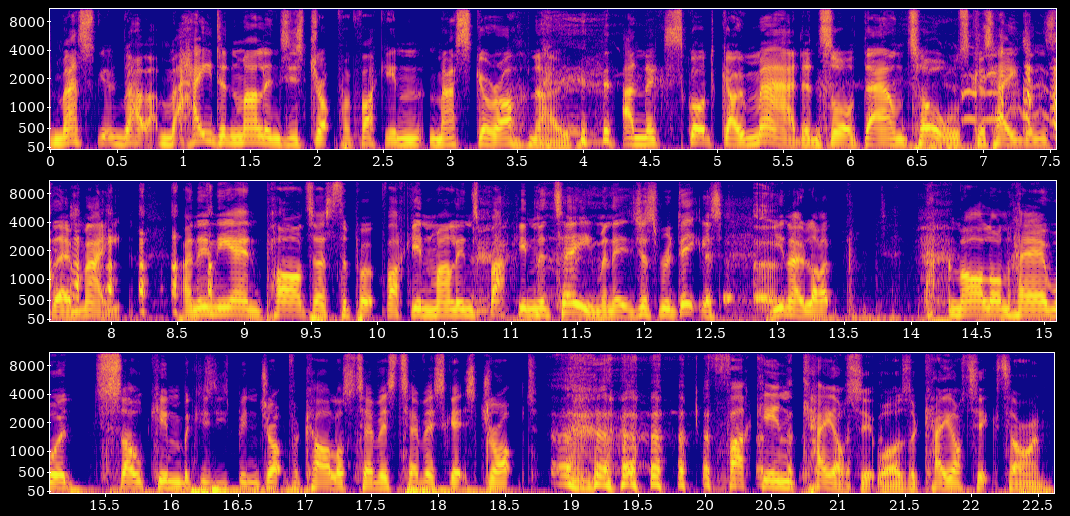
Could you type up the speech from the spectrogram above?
Mas- Hayden Mullins is dropped for fucking Mascherano, and the squad go mad and sort of down tools because Hayden's their mate. And in the end, Pards has to put fucking Mullins back in the team, and it's just ridiculous. You know, like Marlon Harewood sulking because he's been dropped for Carlos Tevez. Tevez gets dropped. fucking chaos it was, a chaotic time.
